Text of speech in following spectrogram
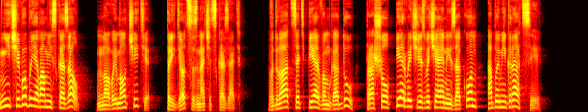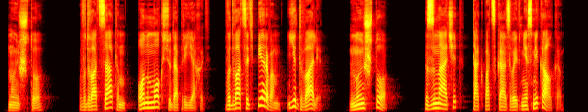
ничего бы я вам не сказал. Но вы молчите. Придется, значит, сказать. В двадцать первом году прошел первый чрезвычайный закон об эмиграции. Ну и что? В двадцатом он мог сюда приехать. В двадцать первом едва ли. Ну и что? Значит, так подсказывает мне смекалка.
